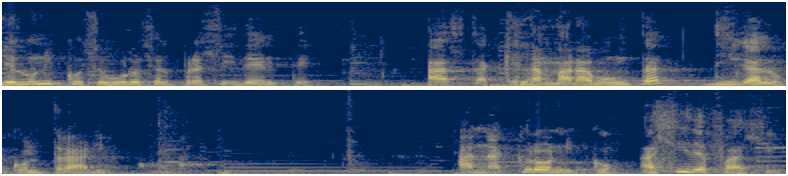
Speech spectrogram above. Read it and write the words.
y el único seguro es el presidente, hasta que la marabunta diga lo contrario. Anacrónico, así de fácil.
